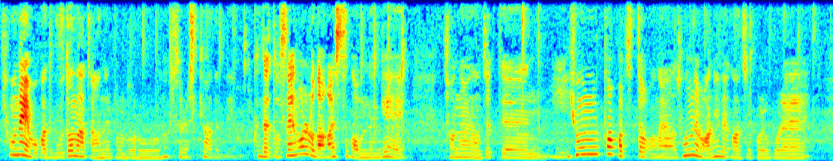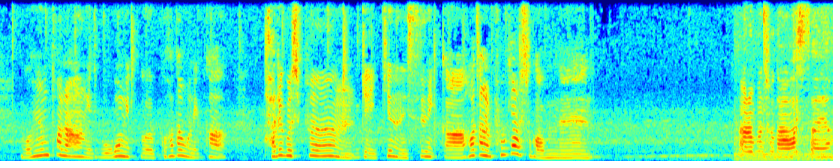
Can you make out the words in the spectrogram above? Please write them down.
손에 뭐가 묻어나지 않을 정도로 흡수를 시켜야 된대요. 근데 또 생얼로 나갈 수가 없는 게 저는 어쨌든 이 흉터가 진짜 많아요. 손을 많이 대가지고 얼굴에 뭐 흉터랑 이제 모공이 또 있고 하다 보니까 가리고 싶은 게 있기는 있으니까 화장을 포기할 수가 없는 여러분 저 나왔어요.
